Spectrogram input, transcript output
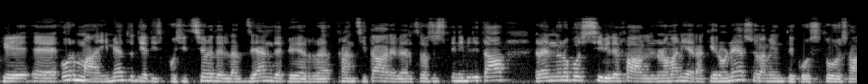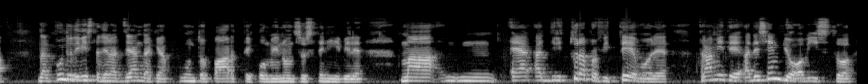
che eh, ormai i metodi a disposizione delle aziende per transitare verso la sostenibilità rendono possibile farlo in una maniera che non è solamente costosa dal punto di vista di un'azienda che appunto parte come non sostenibile, ma mh, è addirittura profittevole. Tramite, ad esempio, ho visto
